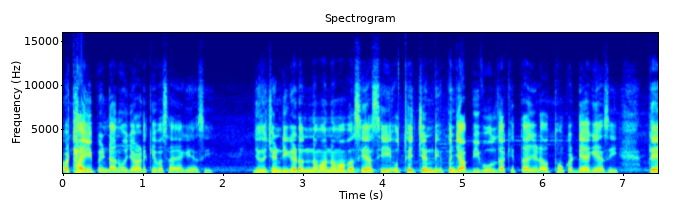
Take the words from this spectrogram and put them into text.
28 ਪਿੰਡਾਂ ਨੂੰ ਉਜਾੜ ਕੇ ਵਸਾਇਆ ਗਿਆ ਸੀ। ਜਦੋਂ ਚੰਡੀਗੜ੍ਹ ਨਵਾਂ ਨਵਾਂ ਵਸਿਆ ਸੀ, ਉੱਥੇ ਚੰਡੀ, ਪੰਜਾਬੀ ਬੋਲਦਾ ਖਿੱਤਾ ਜਿਹੜਾ ਉੱਥੋਂ ਕੱਢਿਆ ਗਿਆ ਸੀ। ਤੇ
